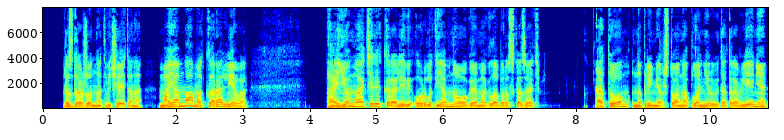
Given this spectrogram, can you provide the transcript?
— раздраженно отвечает она. — Моя мама — королева. О ее матери, королеве Орлок, я многое могла бы рассказать. О том, например, что она планирует отравление,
